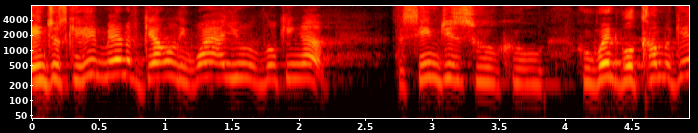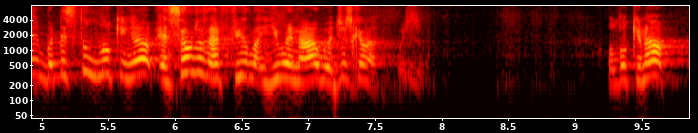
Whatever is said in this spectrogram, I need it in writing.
angels came, hey, man of Galilee, why are you looking up? The same Jesus who, who, who went will come again, but they're still looking up. And sometimes I feel like you and I were just kind of, we're looking up,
